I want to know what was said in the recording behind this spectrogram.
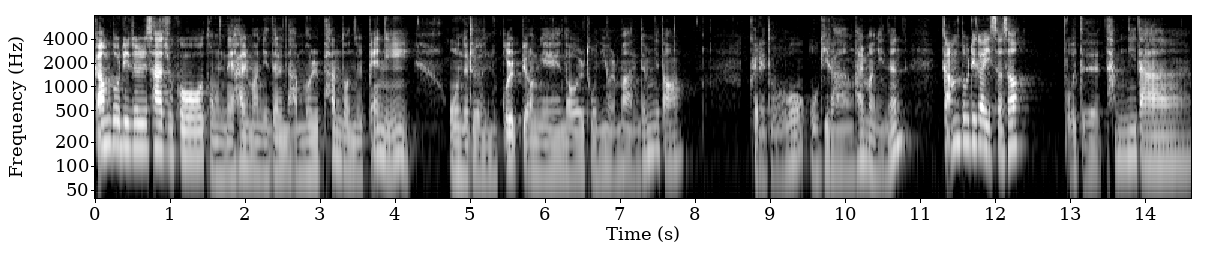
깜돌이를 사주고 동네 할머니들 나물 판 돈을 빼니 오늘은 꿀병에 넣을 돈이 얼마 안 됩니다 그래도 오기랑 할머니는 깜돌이가 있어서 뿌듯합니다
